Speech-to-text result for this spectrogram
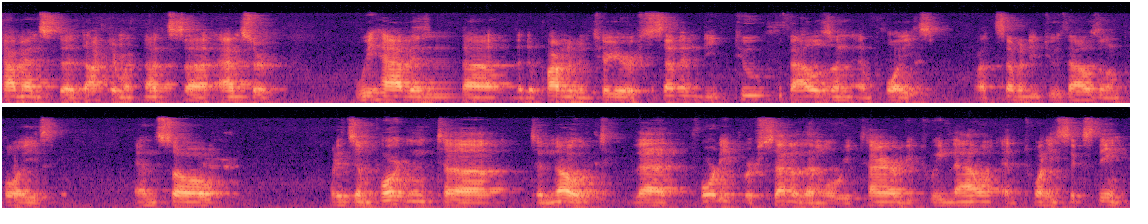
comments to Dr. McNutt's uh, answer, we have in uh, the Department of Interior 72,000 employees, about 72,000 employees. And so it's important uh, to note that 40% of them will retire between now and 2016.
